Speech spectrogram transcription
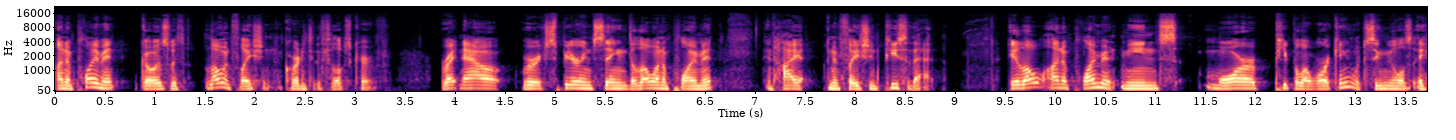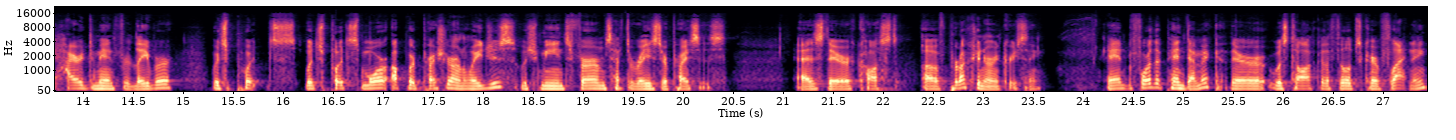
unemployment goes with low inflation, according to the Phillips curve. Right now, we're experiencing the low unemployment and high inflation piece of that. A low unemployment means more people are working, which signals a higher demand for labor, which puts which puts more upward pressure on wages, which means firms have to raise their prices as their cost of production are increasing. And before the pandemic, there was talk of the Phillips curve flattening,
